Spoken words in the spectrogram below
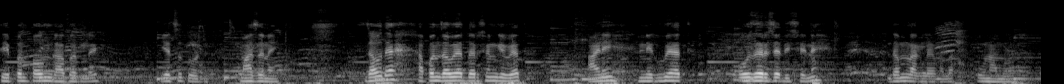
ते पण पाहून घाबरलंय. याचं तोड. माझं नाही. जाऊ द्या आपण जाऊयात दर्शन घेऊयात. आणि निघूयात ओझरच्या दिशेने. दम लागलाय मला उन्हामुळे.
